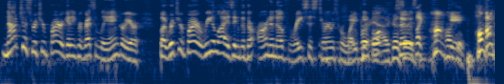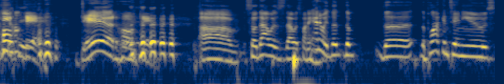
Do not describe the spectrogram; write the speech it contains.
not just Richard Pryor getting progressively angrier, but Richard Pryor realizing that there aren't enough racist terms for white people. yeah, so it was like honky, honky, honky, honky, honky, dead honky. um, so that was that was funny. Anyway, the the. The the plot continues.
